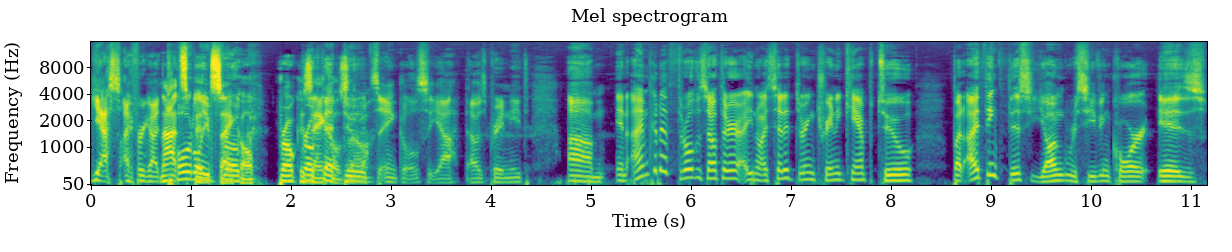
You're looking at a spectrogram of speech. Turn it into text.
Yes, I forgot. Not totally spin cycle. broke, Broke his broke ankles, That though. dude's ankles. Yeah, that was pretty neat. Um, and I'm gonna throw this out there. You know, I said it during training camp too, but I think this young receiving core is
